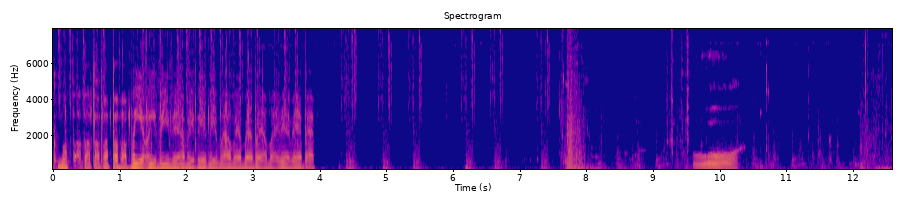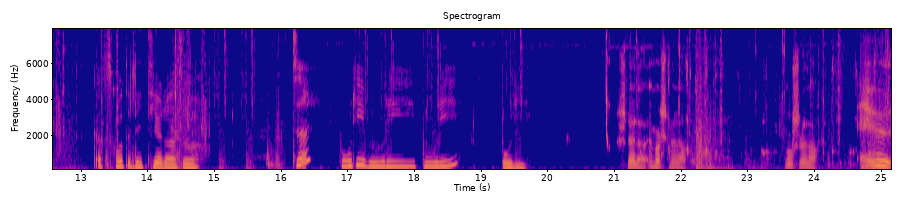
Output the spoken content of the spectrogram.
Guck mal. Oh. Ganz gut elitiert also. Booty, Booty, Booty, Booty. Schneller, immer schneller. Nur schneller. Äh,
